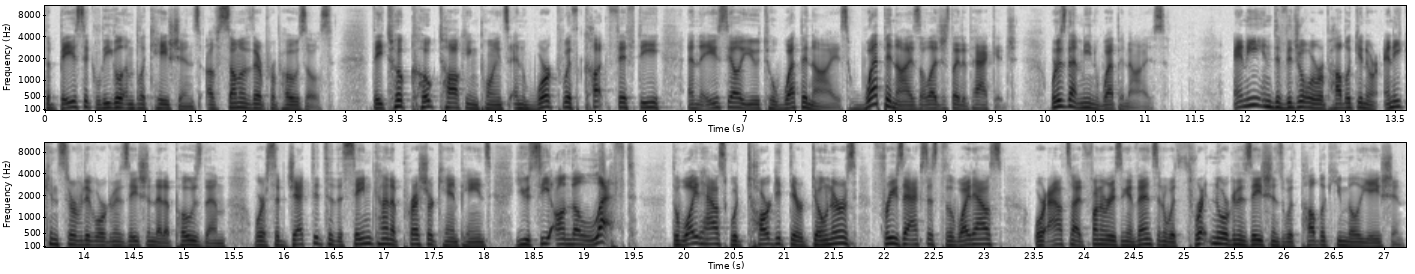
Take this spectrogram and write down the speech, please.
the basic legal implications of some of their proposals. They took Koch talking points and worked with Cut 50 and the ACLU to weaponize, weaponize the legislative package. What does that mean, weaponize? Any individual Republican or any conservative organization that opposed them were subjected to the same kind of pressure campaigns you see on the left. The White House would target their donors, freeze access to the White House, or outside fundraising events and would threaten organizations with public humiliation.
